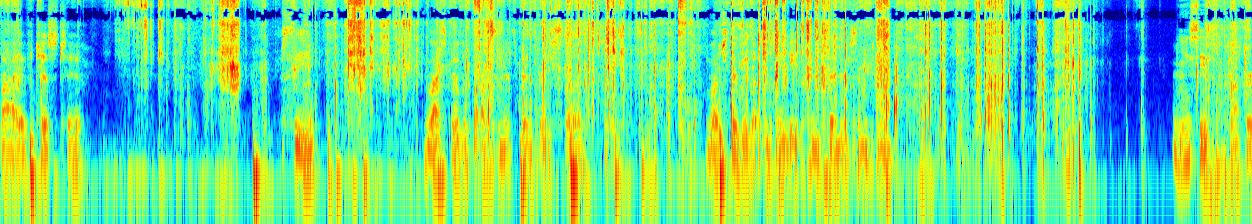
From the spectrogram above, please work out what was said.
live just to see last roll of the box and it's been pretty slow. So watch there be like Indian cent or something. And I see some copper.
